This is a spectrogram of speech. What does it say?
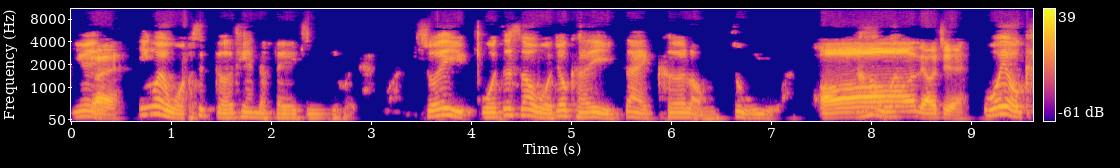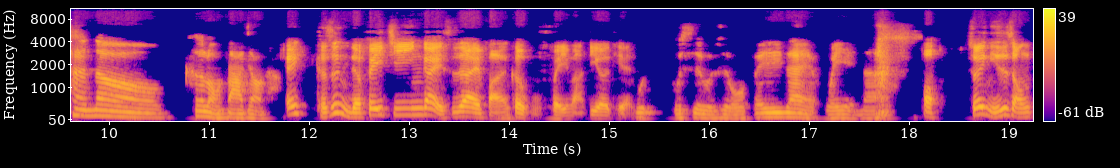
因为因为我是隔天的飞机回台湾，所以我这时候我就可以在科隆住一晚。哦，然后我了解，我有看到。科隆大教堂，哎，可是你的飞机应该也是在法兰克福飞嘛？第二天不不是不是，我飞在维也纳。哦，所以你是从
